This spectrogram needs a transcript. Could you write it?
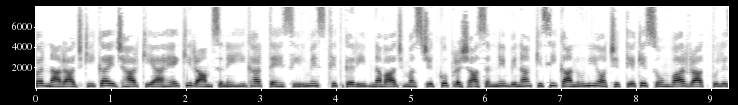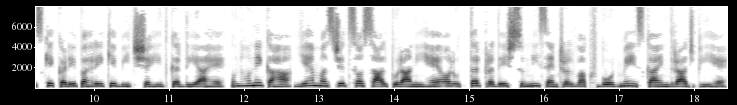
पर नाराज़गी का इजहार किया है कि रामसनेही घाट तहसील में स्थित गरीब नवाज़ मस्जिद को प्रशासन ने बिना किसी कानूनी औचित्य के सोमवार रात पुलिस के कड़े पहरे के बीच शहीद कर दिया है। उन्होंने कहा, यह मस्जिद सौ साल पुरानी है और उत्तर प्रदेश सुन्नी सेंट्रल वक्फ बोर्ड में इसका इंदराज भी है।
